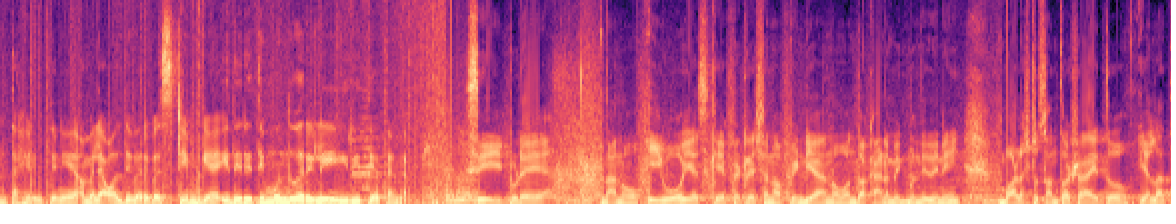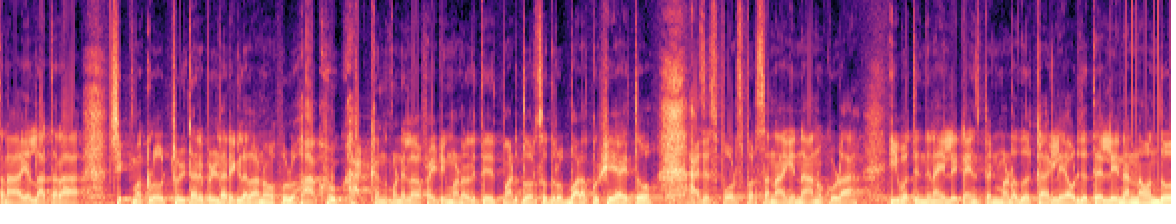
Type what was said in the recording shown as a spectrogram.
ಅಂತ ಹೇಳ್ತೀನಿ. ಆಮೇಲೆ ಆಲ್ ದಿ ವೆರಿ ಬೆಸ್ಟ್ ಟೀಮ್ಗೆ ಇದೇ ರೀತಿ ಮುಂದುವರಿಲಿ ಈ ರೀತಿಯ ತಂಡ. ಸಿ ಟುಡೇ ನಾನು ಈ O S K federation of India ಅನ್ನೋ ಒಂದು ಅಕಾಡೆಮಿಗೆ ಬಂದಿದ್ದೀನಿ. ಭಾಳಷ್ಟು ಸಂತೋಷ ಆಯಿತು. ಎಲ್ಲ ಥರ ಎಲ್ಲ ಥರ ಚಿಕ್ಕ ಮಕ್ಕಳು ಚುಲ್ಟರ್ ಬಿಲ್ಡರ್ಗಳೆಲ್ಲನೂ ಫುಲ್ ಹಾಕ್ ಹುಕ್ ಹಾಕ್ ಅಂದ್ಕೊಂಡೆಲ್ಲ ಫೈಟಿಂಗ್ ಮಾಡೋ ರೀತಿ ಮಾಡಿ ತೋರಿಸಿದ್ರು. ಭಾಳ ಖುಷಿ ಆಯಿತು. ಆ್ಯಸ್ ಎ ಸ್ಪೋರ್ಟ್ಸ್ ಪರ್ಸನ್ ಆಗಿ ನಾನು ಕೂಡ ಇವತ್ತಿನ ದಿನ ಇಲ್ಲಿ ಟೈಮ್ ಸ್ಪೆಂಡ್ ಮಾಡೋದಕ್ಕಾಗಲಿ, ಅವ್ರ ಜೊತೆಯಲ್ಲಿ ನನ್ನ ಒಂದು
